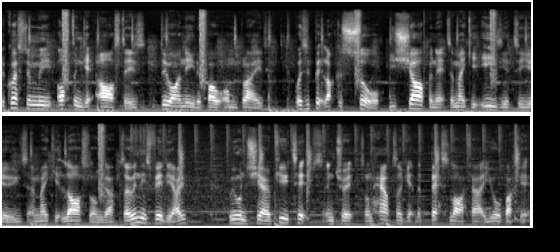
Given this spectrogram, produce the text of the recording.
The question we often get asked is, do I need a bolt-on blade? Well, it's a bit like a saw. You sharpen it to make it easier to use and make it last longer. So in this video, we want to share a few tips and tricks on how to get the best life out of your bucket.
